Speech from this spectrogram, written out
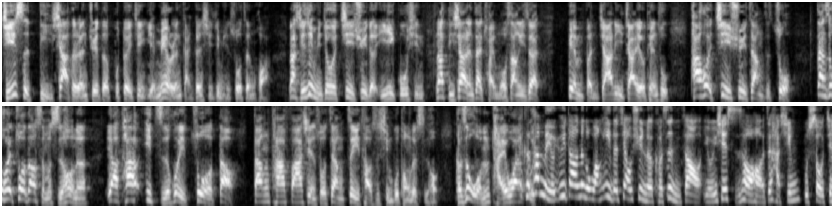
即使底下的人觉得不对劲，也没有人敢跟习近平说真话，那习近平就会继续的一意孤行，那底下人在揣摩上意，在变本加厉，加油添醋，他会继续这样子做，但是会做到什么时候呢？要他一直会做到。当他发现说这样这一套是行不通的时候，可是我们台湾，可他们有遇到那个王毅的教训呢。可是你知道，有一些时候哈，这海星不受教，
